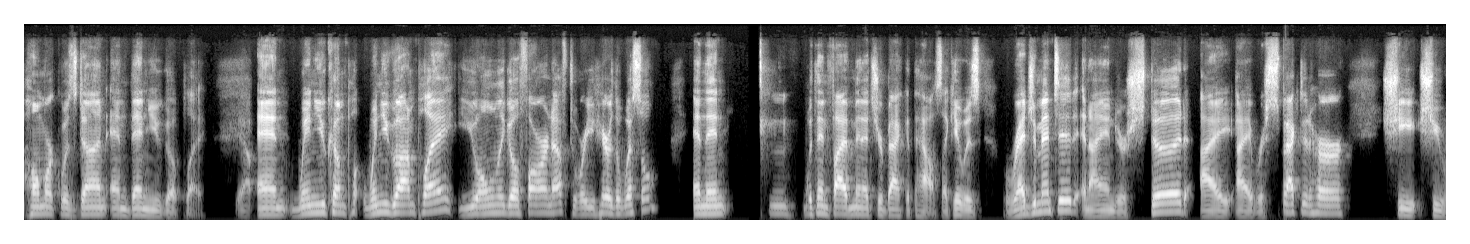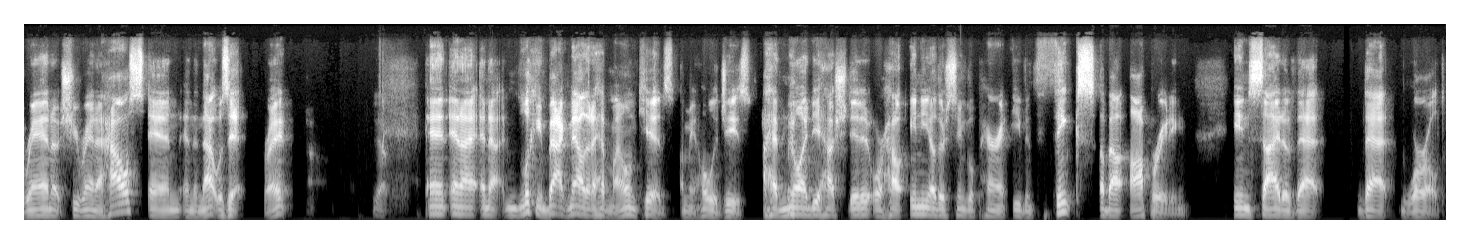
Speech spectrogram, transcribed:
homework was done, and then you go play. Yeah. And when you come when you go out and play, you only go far enough to where you hear the whistle, and then Mm. within five minutes you're back at the house. Like it was regimented, and I understood. I I respected her. She she ran a, she ran a house, and and then that was it, right? Yeah. And and I and I, looking back now that I have my own kids, I mean, holy geez, I have no idea how she did it or how any other single parent even thinks about operating inside of that that world.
